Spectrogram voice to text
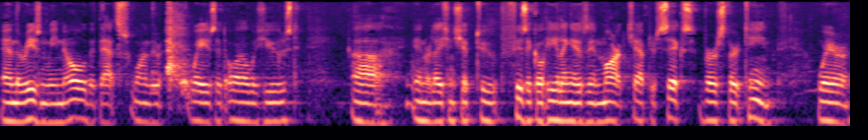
And the reason we know that that's one of the ways that oil was used uh, in relationship to physical healing is in Mark chapter 6, verse 13, where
